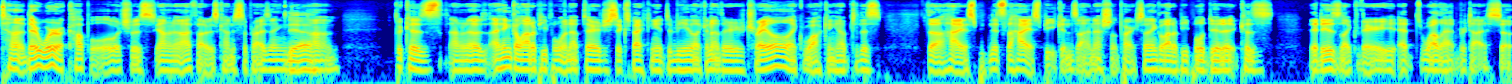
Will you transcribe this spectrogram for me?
ton. There were a couple, which was I don't know. I thought it was kind of surprising. Yeah. Um, because I don't know. I think a lot of people went up there just expecting it to be like another trail, like walking up to this, the highest. It's the highest peak in Zion National Park. So I think a lot of people did it because it is like very well advertised. So,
